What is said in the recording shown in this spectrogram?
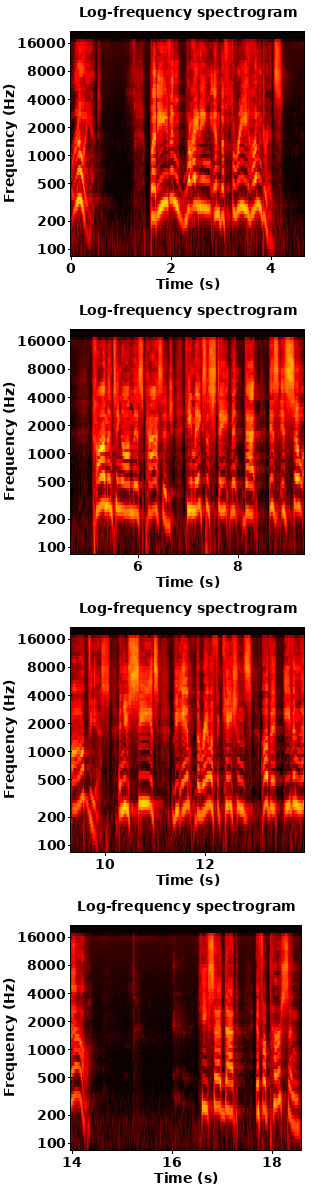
brilliant. But even writing in the 300s, commenting on this passage, he makes a statement that is, is so obvious. And you see it's the, the ramifications of it even now. He said that if a person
